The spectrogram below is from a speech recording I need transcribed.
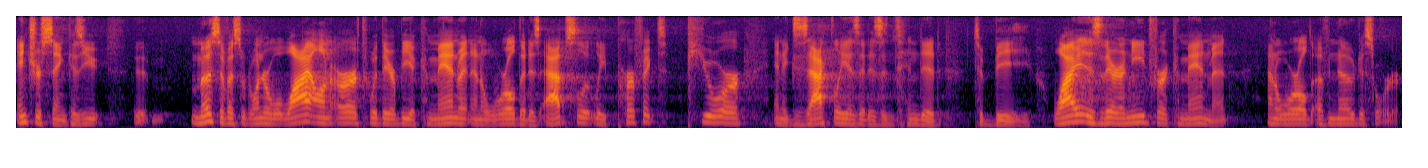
interesting because you, most of us would wonder, well, why on earth would there be a commandment in a world that is absolutely perfect, pure, and exactly as it is intended to be? Why is there a need for a commandment in a world of no disorder?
